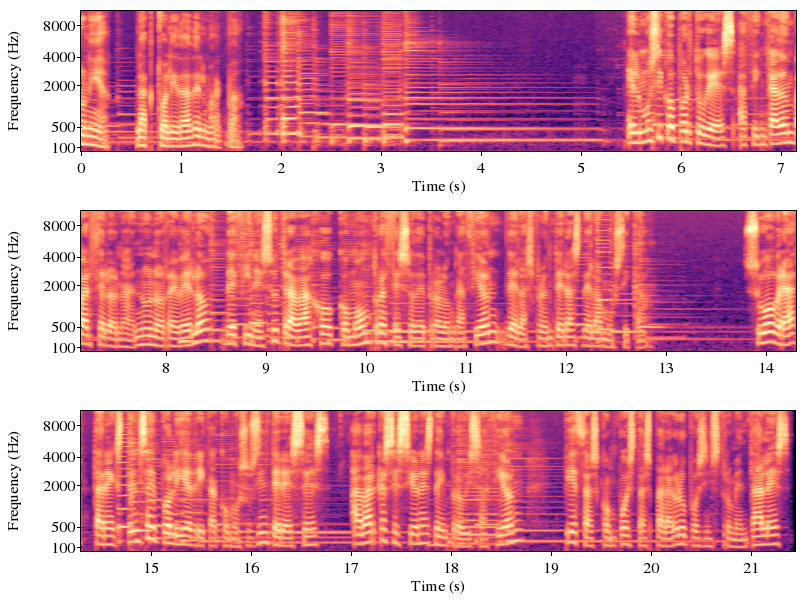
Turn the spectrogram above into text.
Sunia, la actualidad del MACBA. El músico portugués afincado en Barcelona, Nuno Revelo, define su trabajo como un proceso de prolongación de las fronteras de la música. Su obra, tan extensa y poliédrica como sus intereses, abarca sesiones de improvisación, piezas compuestas para grupos instrumentales,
